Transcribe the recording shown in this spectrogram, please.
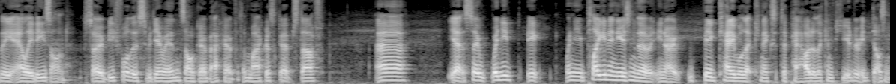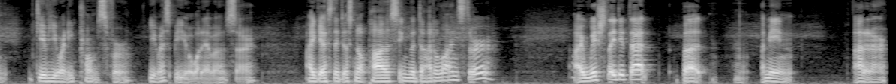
the LEDs on. So before this video ends, I'll go back over the microscope stuff. Uh, yeah, so when you it, when you plug it in using the you know big cable that connects it to power to the computer, it doesn't give you any prompts for USB or whatever. So I guess they're just not passing the data lines through. I wish they did that, but I mean, I don't know.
